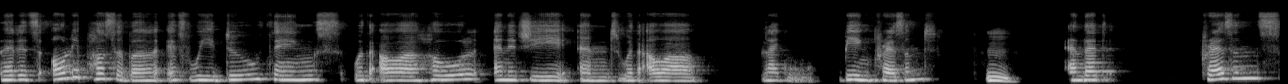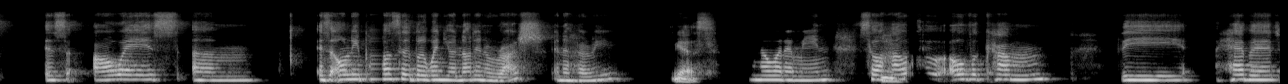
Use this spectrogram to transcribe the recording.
that it's only possible if we do things with our whole energy and with our, like, being present. Mm. And that presence is always, um, is only possible when you're not in a rush, in a hurry. Yes. You know what I mean? So, mm. how to overcome the habit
